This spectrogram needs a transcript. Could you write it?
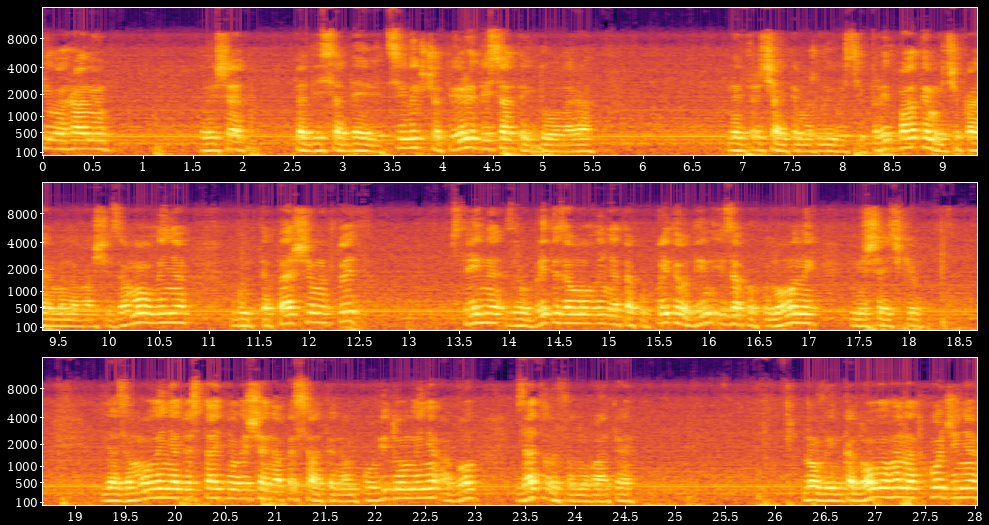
кг. Лише 59,4 долара. Не втрачайте можливості придбати. Ми чекаємо на ваші замовлення. Будьте першими, хто встигне зробити замовлення та купити один із запропонованих мішечків. Для замовлення достатньо лише написати нам повідомлення або зателефонувати. Новинка нового надходження.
